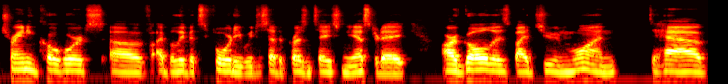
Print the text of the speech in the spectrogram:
training cohorts of, I believe it's 40. We just had the presentation yesterday. Our goal is by June 1 to have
